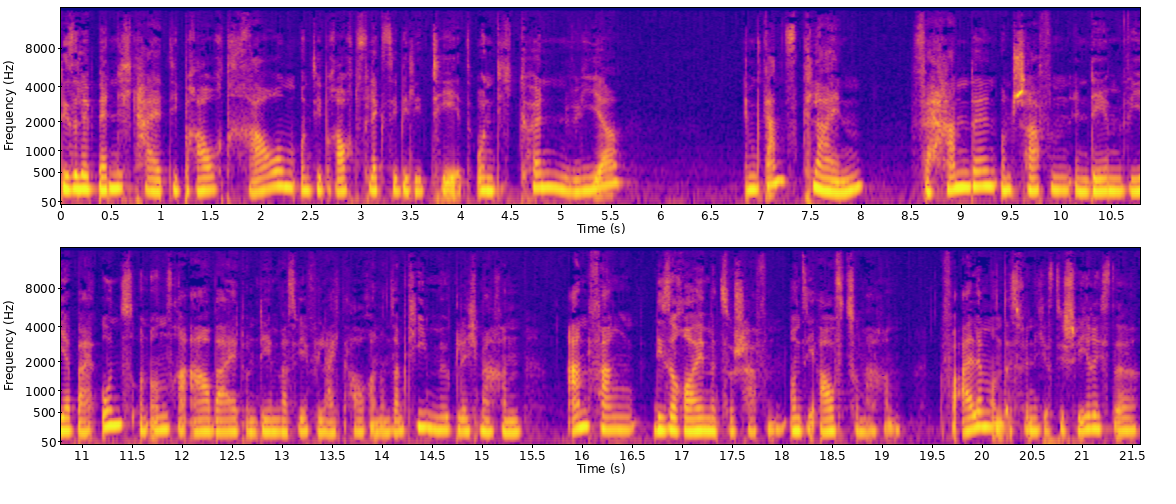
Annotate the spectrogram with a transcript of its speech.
Diese Lebendigkeit, die braucht Raum und die braucht Flexibilität und die können wir im ganz Kleinen verhandeln und schaffen, indem wir bei uns und unserer Arbeit und dem, was wir vielleicht auch in unserem Team möglich machen, anfangen, diese Räume zu schaffen und sie aufzumachen. Vor allem, und das finde ich ist die schwierigste,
